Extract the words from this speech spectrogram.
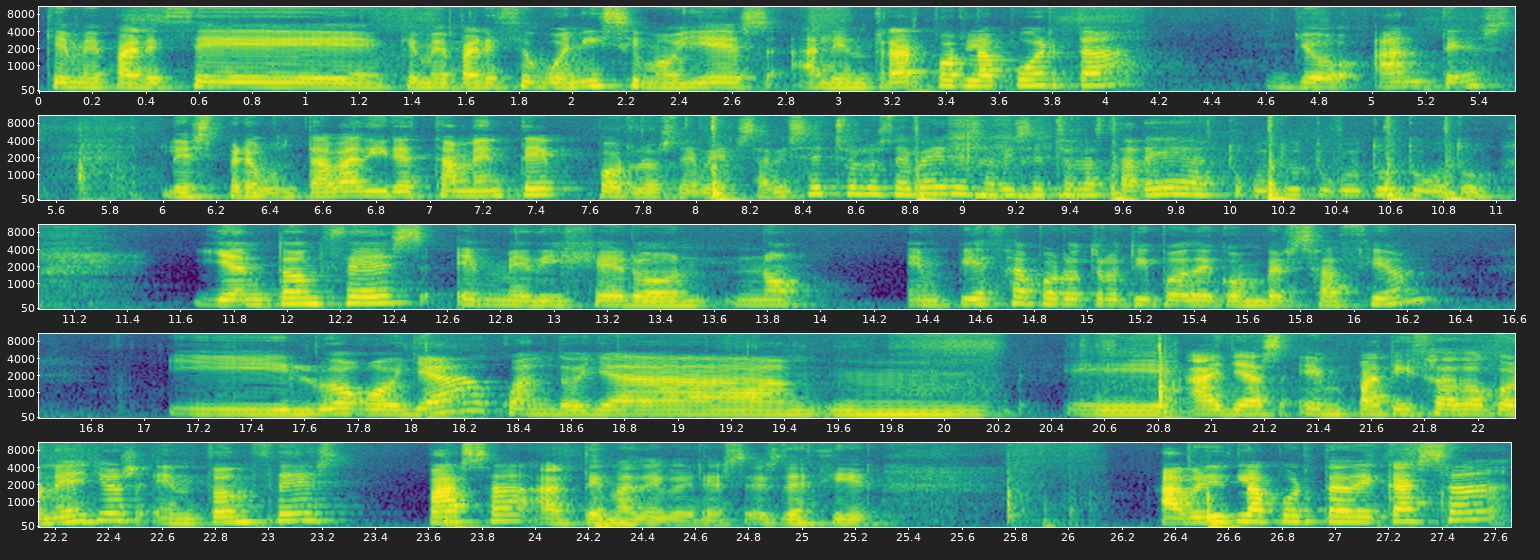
que, me parece, que me parece buenísimo y es al entrar por la puerta, yo antes les preguntaba directamente por los deberes. ¿Habéis hecho los deberes? ¿Habéis hecho las tareas? Y entonces eh, me dijeron, no, empieza por otro tipo de conversación y luego ya, cuando ya mm, eh, hayas empatizado con ellos, entonces pasa al tema de deberes. Es decir, abrir la puerta de casa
